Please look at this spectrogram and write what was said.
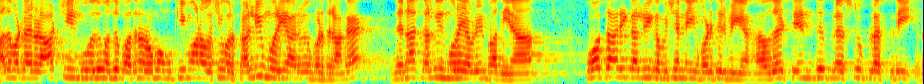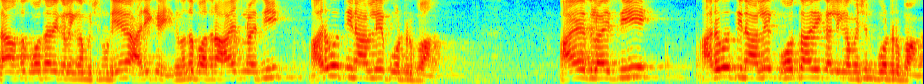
அது மட்டும் இல்லாமல் ஆட்சியின் போது வந்து பார்த்தீங்கன்னா ரொம்ப முக்கியமான விஷயம் ஒரு கல்வி முறையை அறிமுகப்படுத்துகிறாங்க இது என்ன கல்வி முறை அப்படின்னு பார்த்தீங்கன்னா கோத்தாரி கல்வி கமிஷன் நீங்கள் படிச்சிருப்பீங்க. அதாவது tenth plus two plus three தான் வந்து கோத்தாரி கல்வி கமிஷனுடைய அறிக்கை. இது வந்து பார்த்தீங்கன்னா ஆயிரத்தி தொள்ளாயிரத்தி அறுபத்தி நாலுலேயே போட்டிருப்பாங்க. ஆயிரத்தி தொள்ளாயிரத்தி அறுபத்தி நாலுலேயே கோத்தாரி கல்வி கமிஷன் போட்டிருப்பாங்க.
